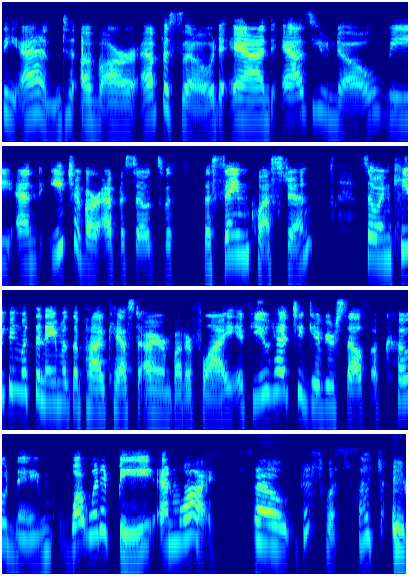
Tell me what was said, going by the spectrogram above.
the end of our episode. And as you know, we end each of our episodes with the same question. So, in keeping with the name of the podcast, Iron Butterfly, if you had to give yourself a code name, what would it be and why? So, this was such a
